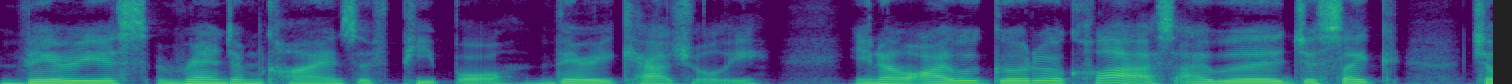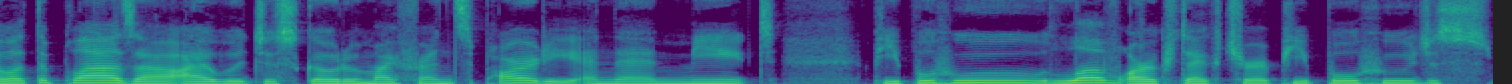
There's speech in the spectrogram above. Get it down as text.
various random kinds of people very casually. You know, I would go to a class, I would just like chill at the plaza. I would just go to my friend's party and then meet people who love architecture, people who just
